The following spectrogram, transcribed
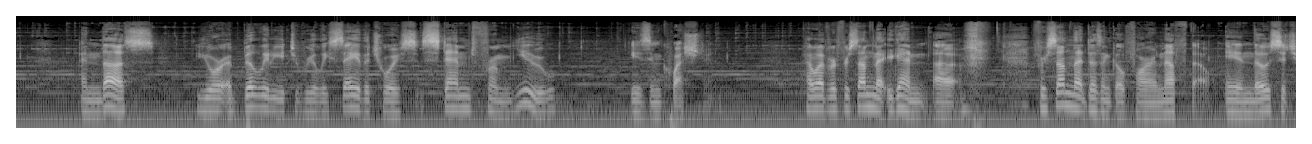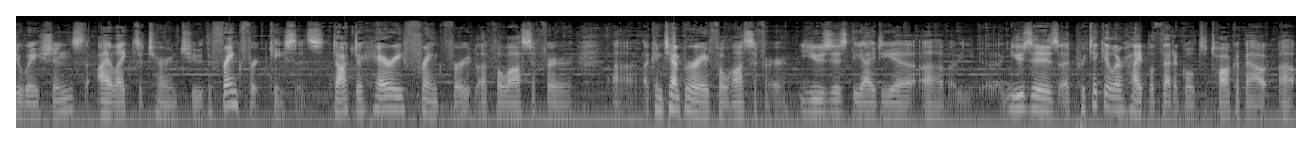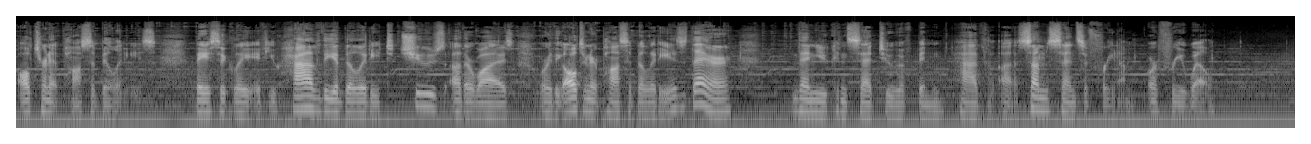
And thus, your ability to really say the choice stemmed from you is in question. However, for some that, again, uh, For some, that doesn't go far enough, though. In those situations, I like to turn to the Frankfurt cases. Dr. Harry Frankfurt, a philosopher, uh, a contemporary philosopher, uses the idea of, uh, uses a particular hypothetical to talk about uh, alternate possibilities. Basically, if you have the ability to choose otherwise, or the alternate possibility is there, then you can said to have been have uh, some sense of freedom or free will.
